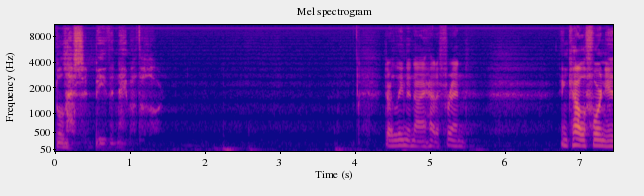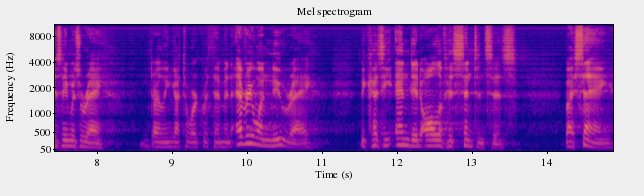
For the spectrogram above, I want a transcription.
Blessed be the name of the Lord. Darlene and I had a friend in California. His name was Ray. Darlene got to work with him, and everyone knew Ray because he ended all of his sentences by saying,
